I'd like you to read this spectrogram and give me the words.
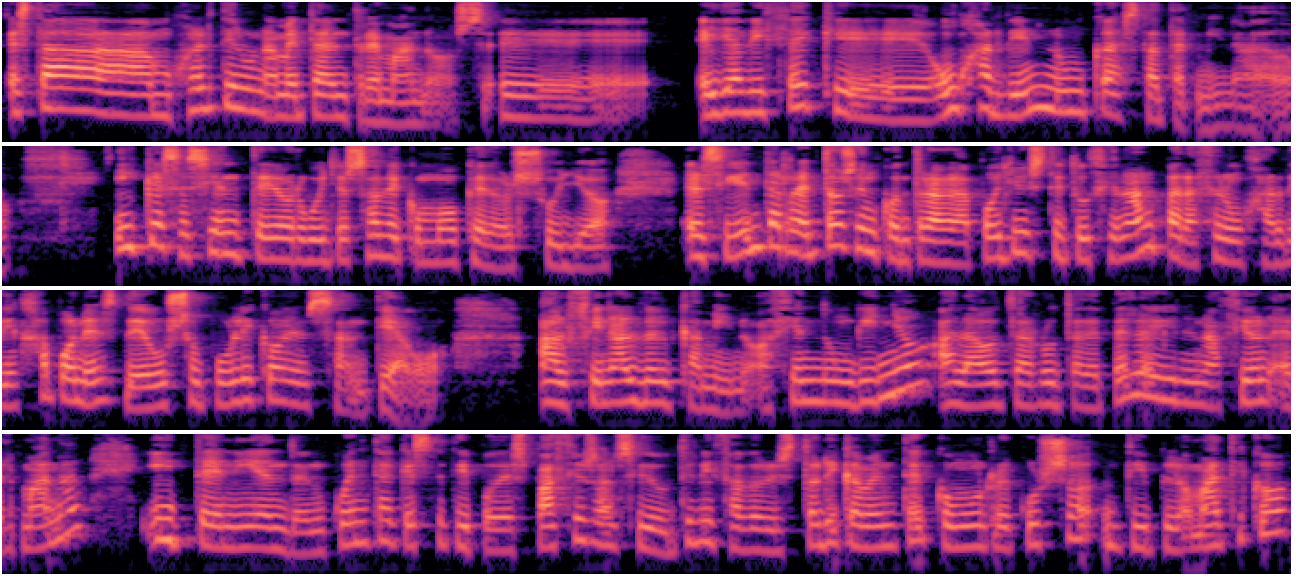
Esta mujer tiene una meta entre manos. Eh, ella dice que un jardín nunca está terminado y que se siente orgullosa de cómo quedó el suyo. El siguiente reto es encontrar apoyo institucional para hacer un jardín japonés de uso público en Santiago, al final del camino, haciendo un guiño a la otra ruta de peregrinación hermana y teniendo en cuenta que este tipo de espacios han sido utilizados históricamente como un recurso diplomático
